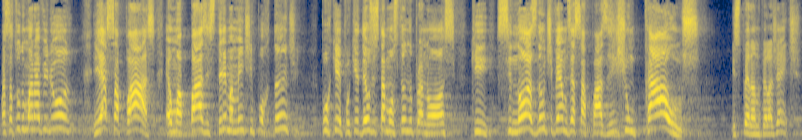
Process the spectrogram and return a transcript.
Mas está tudo maravilhoso. E essa paz é uma paz extremamente importante. Por quê? Porque Deus está mostrando para nós que se nós não tivermos essa paz, existe um caos esperando pela gente.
